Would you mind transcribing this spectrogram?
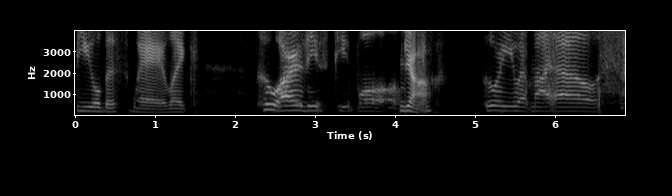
feel this way. Like, who are these people? Yeah. Like, who are you at my house?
